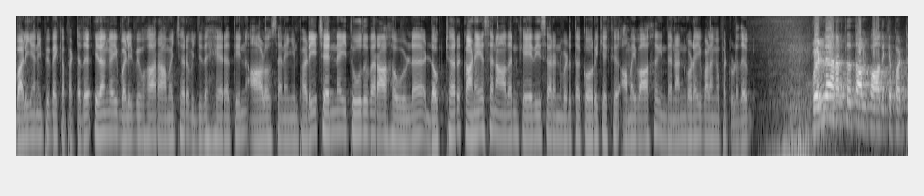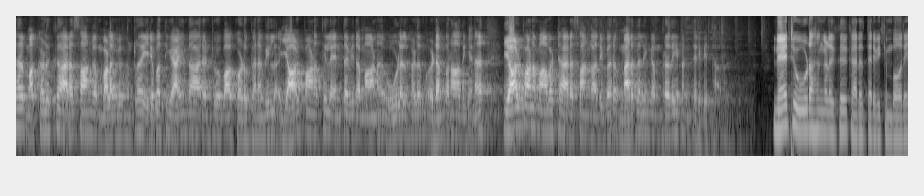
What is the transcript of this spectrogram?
வழியனுப்பி வைக்கப்பட்டது. இலங்கை வெளிவிவகார அமைச்சர் விஜிதஹேரத்தின் ஆலோசனையின்படி சென்னை தூதுவராக உள்ள டாக்டர் கணேசநாதன் கேதீஸ்வரன் விடுத்த கோரிக்கைக்கு அமைவாக இந்த நன்கொடை வழங்கப்பட்டுள்ளது. வெள்ள அனர்த்தத்தால் பாதிக்கப்பட்ட மக்களுக்கு அரசாங்கம் வழங்குகின்ற இருபத்தி ஐந்தாயிரம் ரூபாய் கொடுப்பனவில் யாழ்ப்பாணத்தில் எந்தவிதமான ஊழல்களும் இடம்பெறாது என யாழ்ப்பாண மாவட்ட அரசாங்க அதிபர் மருதலிங்கம் பிரதீபன் தெரிவித்தார். நேற்று ஊடகங்களுக்கு கருத்து தெரிவிக்கும் போதே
